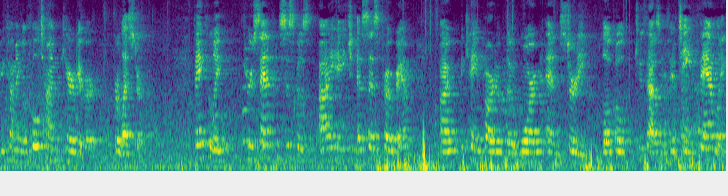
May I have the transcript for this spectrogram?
becoming a full-time caregiver for Lester. Thankfully, through San Francisco's IHSS program, I became part of the warm and sturdy local 2015 family.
